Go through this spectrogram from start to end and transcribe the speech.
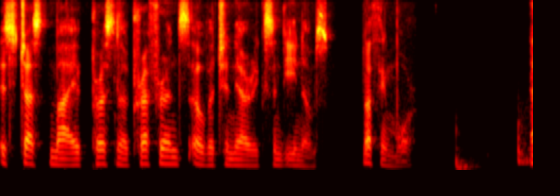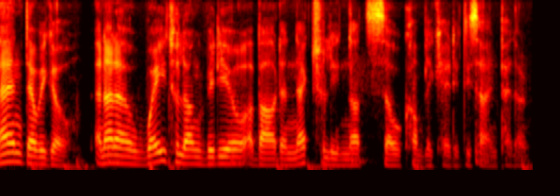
It's just my personal preference over generics and enums, nothing more. And there we go, another way too long video about an actually not so complicated design pattern.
